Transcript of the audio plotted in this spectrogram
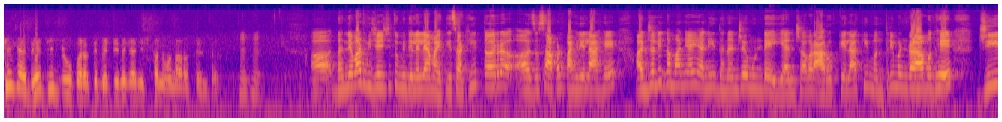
ठीक आहे भेट ही घेऊ परत. भेटीने काय निष्पन्न होणार असेल तर. धन्यवाद विजयजी तुम्ही दिलेल्या माहितीसाठी. तर जसं आपण पाहिलेलं आहे अंजली दमानिया यांनी धनंजय मुंडे यांच्यावर आरोप केला की मंत्रिमंडळामध्ये जी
